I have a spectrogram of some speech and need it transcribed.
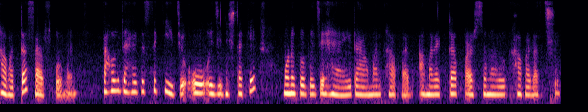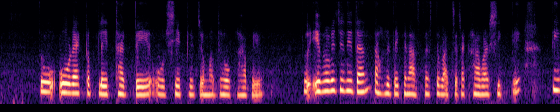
খাবারটা সার্ভ করবেন। তাহলে দেখা গেছে কি যে ও ওই জিনিসটাকে মনে করবে যে হ্যাঁ এটা আমার খাবার, আমার একটা পার্সোনাল খাবার আছে। তো ওর একটা প্লেট থাকবে, ওর সেই প্লেটের মধ্যে ও খাবে। তো এভাবে যদি দেন, তাহলে দেখবেন আস্তে আস্তে বাচ্চাটা খাবার শিখবে। তিন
